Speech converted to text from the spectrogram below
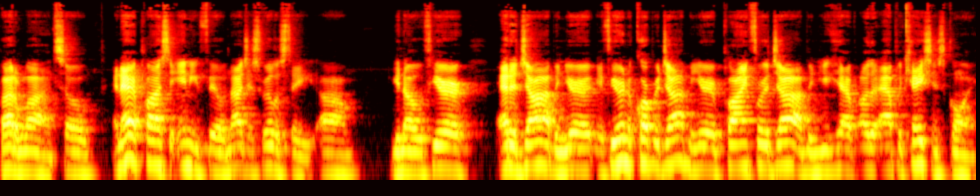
bottom line. So and that applies to any field not just real estate. Um, you know if you're at a job and you're if you're in a corporate job and you're applying for a job and you have other applications going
